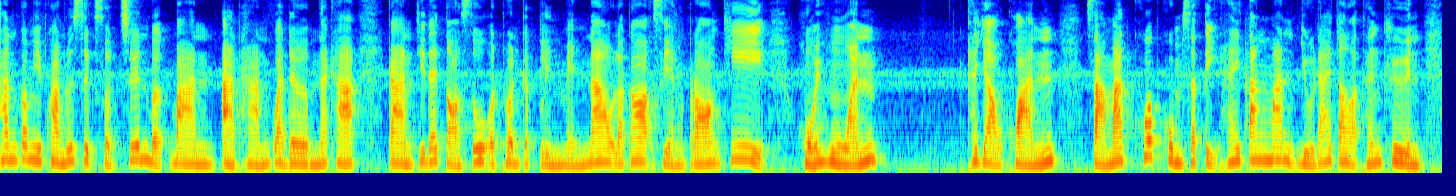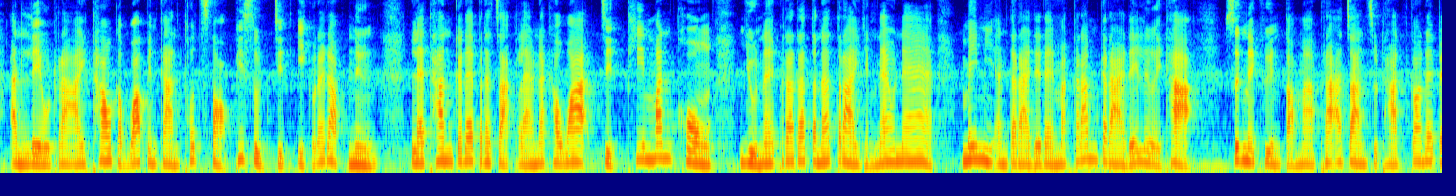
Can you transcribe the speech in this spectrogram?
ท่านก็มีความรู้สึกสดชื่นเบิกบานอาจหารกว่าเดิมนะคะ การที่ได้ต่อสู้อดทนกับกลิ่นเหม็นเน่า แล้วก็เสียงร้องที่โหยหวน เขย่าวขวัญ สามารถควบคุมสติให้ตั้งมั่นอยู่ได้ตลอดทั้งคืน อันเลวร้ายเท่ากับว่าเป็นการทดสอบพิสูจน์จิตอีกระดับหนึ่ง และท่านก็ได้ประจักษ์แล้วนะคะว่า จิตที่มั่นคง อยู่ในพระรัตนตรัยอย่างแน่วแน่ ไม่มีอันตรายใดๆมากร่ำกรายได้เลยค่ะ ซึ่งในคืนต่อมาพระอาจารย์สุทัศน์ก็ได้ไป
